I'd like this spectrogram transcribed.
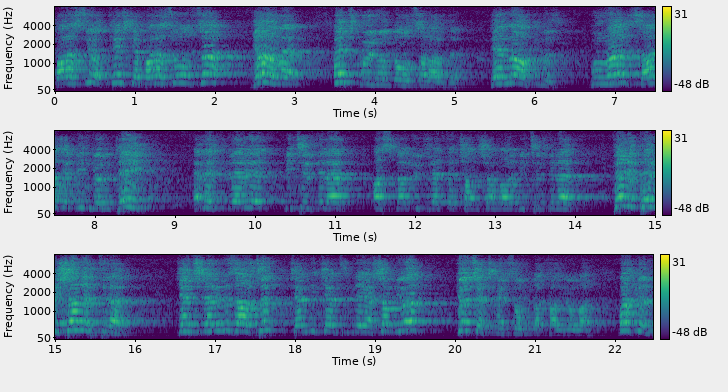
parası yok. Keşke parası olsa yağ ve et kuyruğunda olsalardı. Değerli halkımız, bunlar sadece Bingöl'ü değil, emeklileri bitirdiler, asgari ücretle çalışanları bitirdiler, peri perişan ettiler. Gençlerimiz artık kendi kentinde yaşamıyor, göç etmek zorunda kalıyorlar. Bakın,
